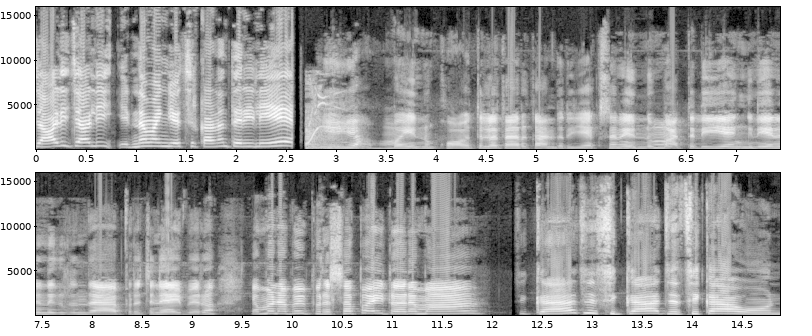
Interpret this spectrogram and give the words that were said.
ஜாலி ஜாலி. என்ன வாங்கி வச்சிருக்கானு தெரியலையே. ஐயோ அம்மா இன்னும் கோவத்துல தான் இருக்கா. அந்த ரியாக்ஷன் இன்னும் மாத்தலையே. இங்கனே நின்றுக்கிட்டு இருந்தா பிரச்சனை ஆகி போயிடும் ஏம்மா நான் போய் ப்ரெஸ்அப் ஆயிட்டு வரேம்மா. ஜெசிகா ஜெசிகா ஜெசிகா உன்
